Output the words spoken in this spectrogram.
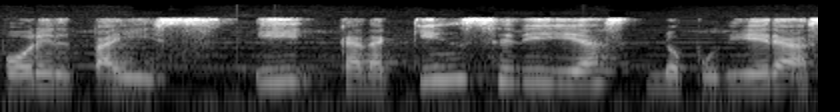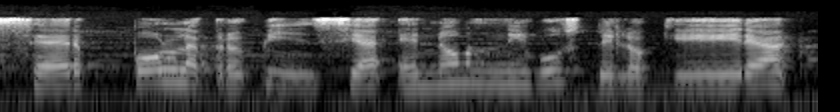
por el país y cada 15 días lo pudiera hacer por la provincia en ómnibus de lo que era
